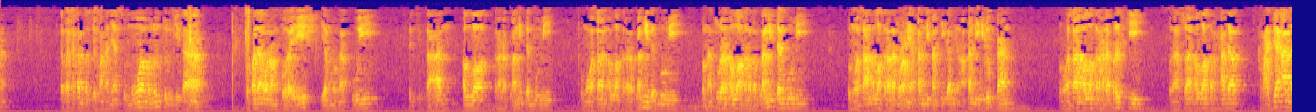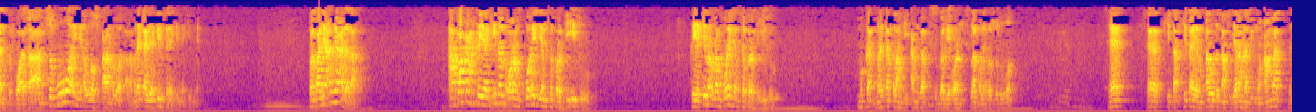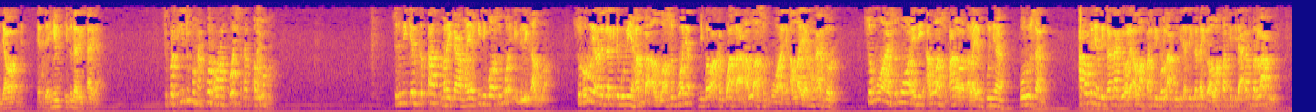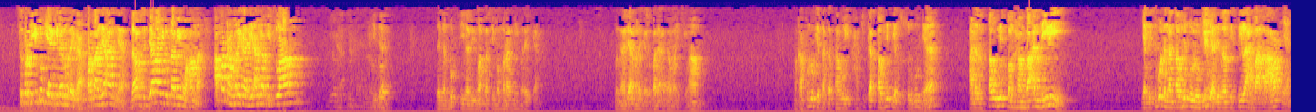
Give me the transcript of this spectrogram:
kita bacakan terjemahannya, semua menuntun kita kepada orang Quraisy yang mengakui penciptaan Allah terhadap langit dan bumi penguasaan Allah terhadap langit dan bumi, pengaturan Allah terhadap langit dan bumi, penguasaan Allah terhadap orang yang akan dipancikan, yang akan dihidupkan, penguasaan Allah terhadap rezeki, penguasaan Allah terhadap kerajaan dan kekuasaan, semua ini Allah Subhanahu wa taala. Mereka yakin saya yakin yakinnya. Pertanyaannya adalah apakah keyakinan orang Quraisy yang seperti itu keyakinan orang Quraisy yang seperti itu maka mereka telah dianggap sebagai orang Islam oleh Rasulullah. Saya, saya kita kita yang tahu tentang sejarah Nabi Muhammad menjawabnya. Saya tidak ingin itu dari saya. Seperti itu pengakuan orang Quraisy terhadap Allah. Sedemikian ketat mereka meyakini bahwa semua ini milik Allah. Seluruh yang ada di bumi hamba Allah, semuanya di bawah kekuasaan Allah semuanya. Allah yang mengatur. Semua semua ini Allah Subhanahu wa taala yang punya urusan. Apa pun yang dikehendaki oleh Allah pasti berlaku, tidak dikehendaki Allah pasti tidak akan berlaku. Seperti itu keyakinan mereka. Pertanyaannya, dalam sejarah hidup Nabi Muhammad, apakah mereka dianggap Islam? Tidak. Dengan bukti Nabi Muhammad masih memerangi mereka. Mengajak mereka kepada agama Islam. Maka perlu kita ketahui hakikat tauhid yang sesungguhnya adalah tauhid penghambaan diri yang disebut dengan tauhid uluhiyah di dalam istilah bahasa Arabnya.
